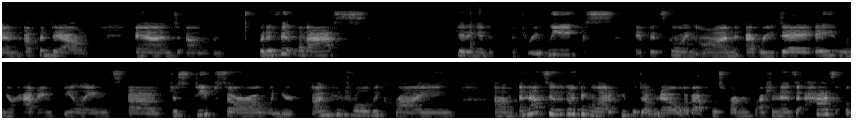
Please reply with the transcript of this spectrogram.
and up and down. And, um, but if it lasts getting into three weeks, if it's going on every day, when you're having feelings of just deep sorrow, when you're uncontrollably crying. Um, and that's the other thing a lot of people don't know about postpartum depression is it has a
